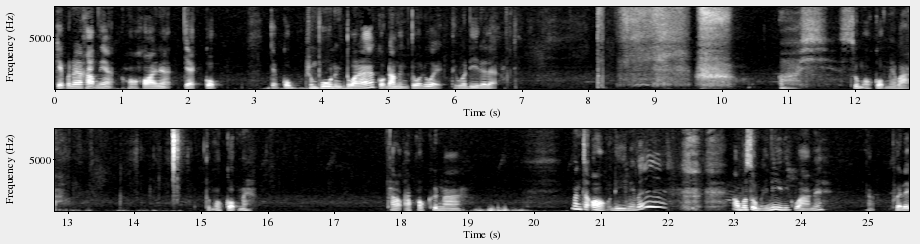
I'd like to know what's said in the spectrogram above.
เก็บกันด้วยนะครับเนี่ย หอคอยเนี่ย แจกกบ แจกกบชมพูหนึ่งตัวนะ กบดำหนึ่งตัวด้วย ถือว่าดีเลยแหละสุ่มเอากบไหมว่าสุ่มเอากบไหมถ้าเราอัพเขาขึ้นมา มันจะออกดีไหมเว้ย เอามาสุ่มไอ้นี่ดีกว่าไหมเผื่อได้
